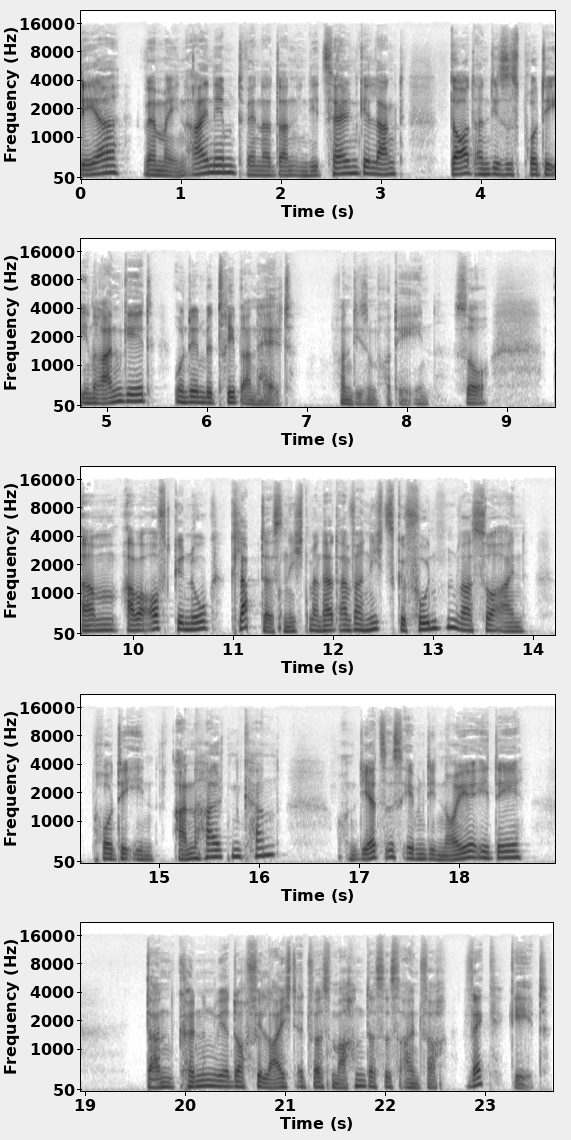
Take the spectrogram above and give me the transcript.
der, wenn man ihn einnimmt, wenn er dann in die Zellen gelangt, dort an dieses Protein rangeht und den Betrieb anhält von diesem Protein. So. Ähm, aber oft genug klappt das nicht. Man hat einfach nichts gefunden, was so ein Protein anhalten kann. Und jetzt ist eben die neue Idee, dann können wir doch vielleicht etwas machen, dass es einfach weggeht.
